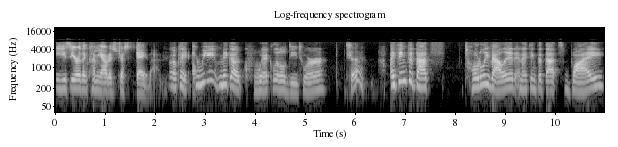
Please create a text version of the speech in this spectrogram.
easier than coming out as just gay then. Okay, you know? can we make a quick little detour? Sure. I think that that's totally valid, and I think that that's why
